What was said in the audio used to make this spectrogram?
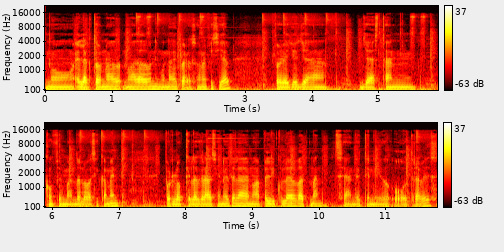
no el actor no, no ha dado ninguna declaración oficial pero ellos ya ya están confirmándolo básicamente por lo que las grabaciones de la nueva película de Batman se han detenido otra vez.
